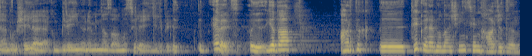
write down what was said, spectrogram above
Yani bu şeyle alakalı. Bireyin öneminin azalmasıyla ilgili bir... Evet e, ya da artık e, tek önemli olan şeyin senin harcadığın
